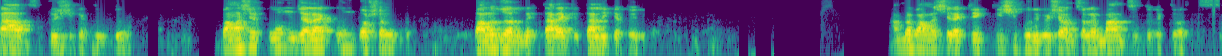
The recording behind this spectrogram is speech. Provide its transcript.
কাজ, কৃষিক্ষেত্রে বাংলাদেশের কোন জেলায় কোন ফসল ভালো জন্মে তার একটি তালিকা তৈরি করে। আমরা বাংলাদেশের একটি কৃষি পরিবেশ অঞ্চলের মানচিত্র দেখতে পাচ্ছি।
